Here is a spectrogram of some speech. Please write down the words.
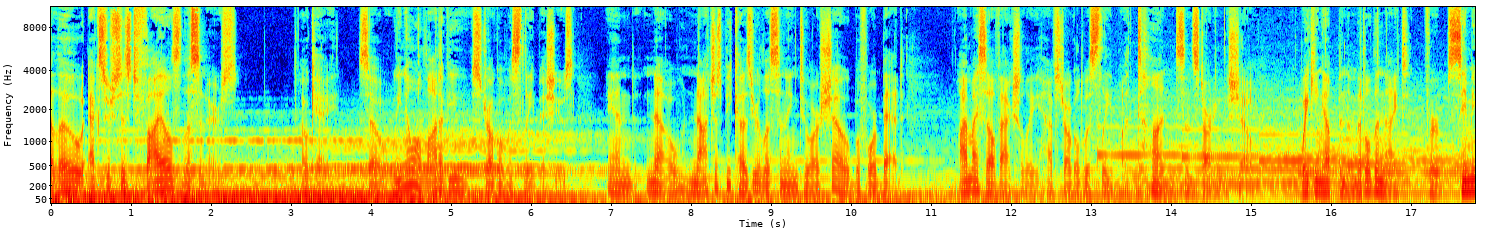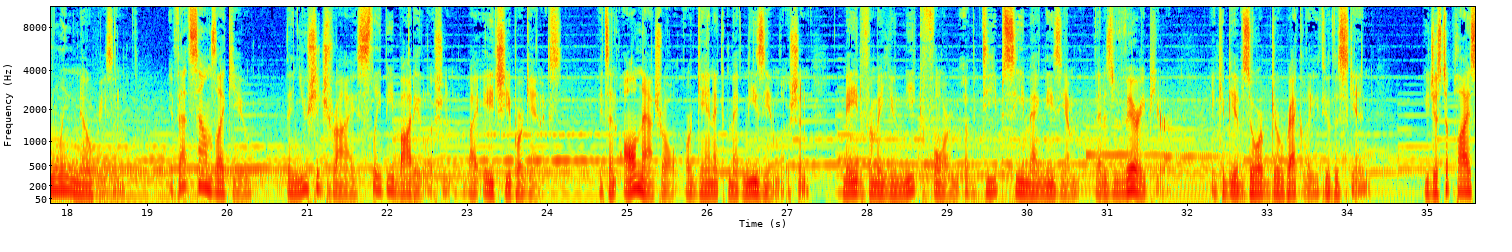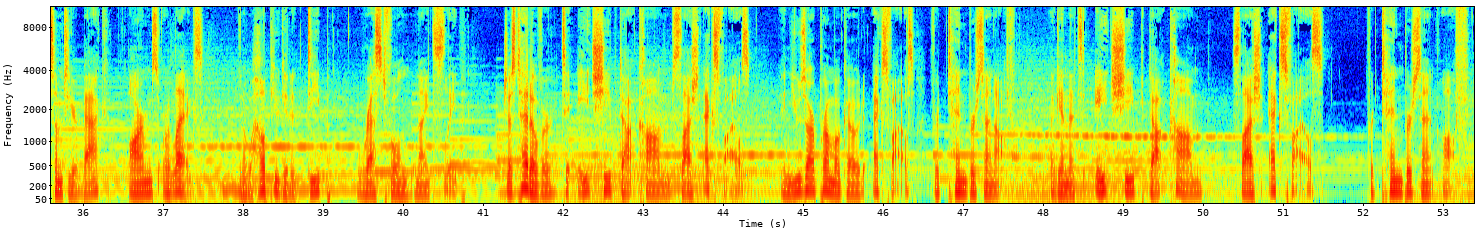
Hello, Exorcist Files listeners. Okay, so we know a lot of you struggle with sleep issues. And no, not just because you're listening to our show before bed. I myself actually have struggled with sleep a ton since starting the show, waking up in the middle of the night for seemingly no reason. If that sounds like you, then you should try Sleepy Body Lotion by 8Sheep Organics. It's an all natural organic magnesium lotion made from a unique form of deep sea magnesium that is very pure and can be absorbed directly through the skin. You just apply some to your back, arms, or legs, and it will help you get a deep, restful night's sleep. Just head over to 8sheep.com slash xfiles and use our promo code xfiles for 10% off. Again, that's 8sheep.com slash xfiles for 10% off.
